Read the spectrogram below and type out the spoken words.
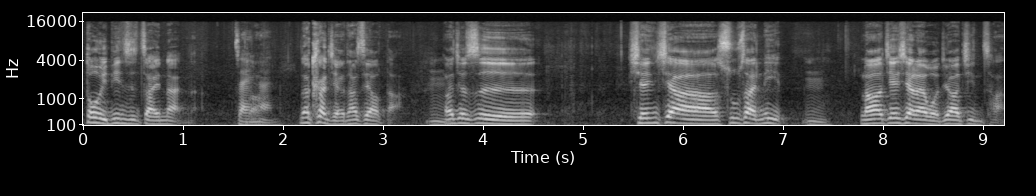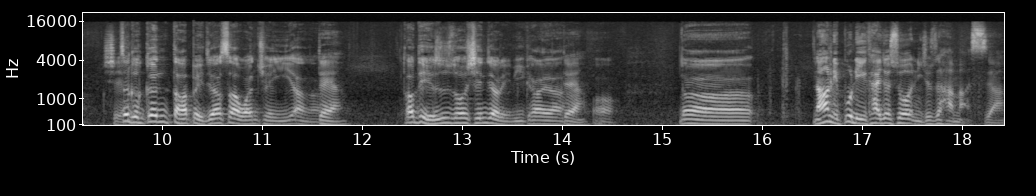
都一定是灾难了。灾难，那看起来他是要打，他就是先下疏散令，嗯，然后接下来我就要进场，这个跟打北加萨完全一样啊。对啊，他也是说先叫你离开啊。对啊，哦，那然后你不离开就说你就是哈马斯啊，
